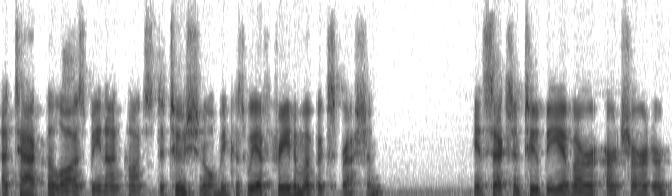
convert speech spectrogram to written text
attack the law as being unconstitutional because we have freedom of expression in Section 2B of our, our charter.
